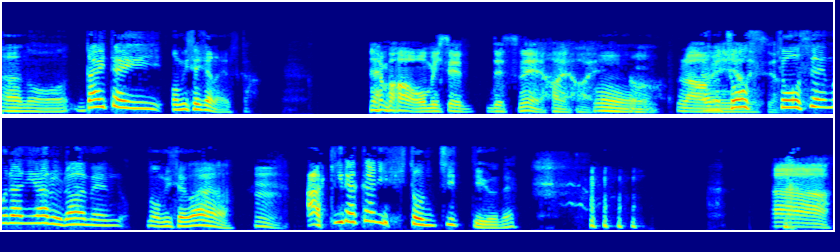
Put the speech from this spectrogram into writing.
あの、大体お店じゃないですか。え、まあ、お店ですね。はいはい。うんうん。ラーメン屋あの調ですよ。調整村にあるラーメンのお店は、うん。明らかに人んちっていうね。あ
